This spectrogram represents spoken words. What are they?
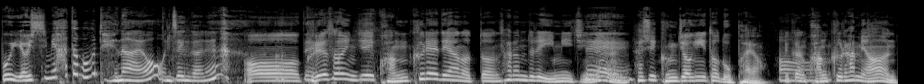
뭐 열심히 하다 보면 되나요? 언젠가는? 어, 네. 그래서 이제 광클에 대한 어떤 사람들의 이미지는 네. 사실 긍정이 더 높아요. 그러니까 어. 광클 하면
